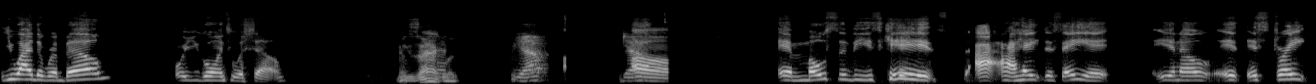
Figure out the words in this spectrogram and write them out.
you either rebel or you go into a shell. Exactly. Yeah. Yeah. Um, and most of these kids, I, I hate to say it, you know, it, it's straight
